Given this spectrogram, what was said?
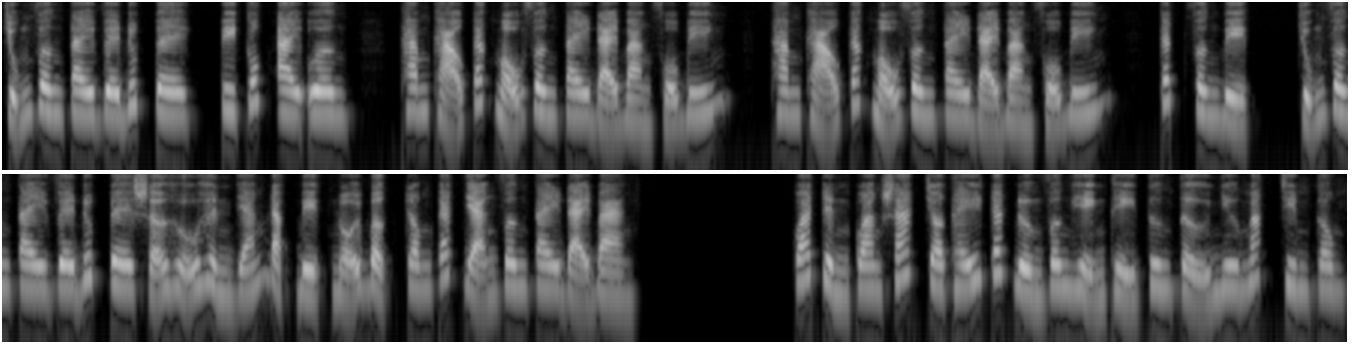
Chủng vân tay VWP, Peacock Ion, tham khảo các mẫu vân tay đại bàng phổ biến, tham khảo các mẫu vân tay đại bàng phổ biến, cách phân biệt, chủng vân tay VWP sở hữu hình dáng đặc biệt nổi bật trong các dạng vân tay đại bàng. Quá trình quan sát cho thấy các đường vân hiện thị tương tự như mắt chim công.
